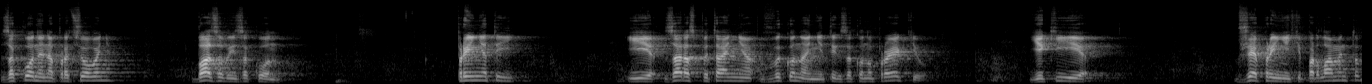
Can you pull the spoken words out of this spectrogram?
Закони напрацьовані, базовий закон прийнятий. І зараз питання в виконанні тих законопроєктів, які вже прийняті парламентом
